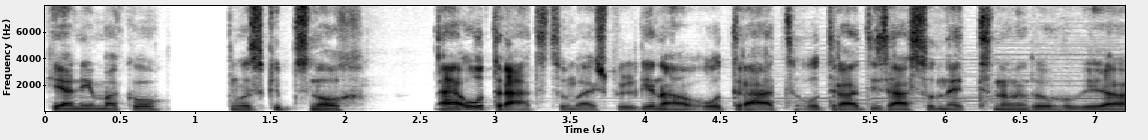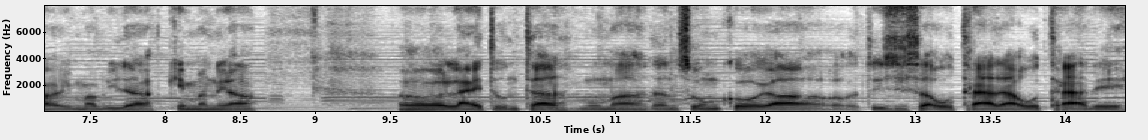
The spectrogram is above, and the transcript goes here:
hernehmen kann. Was gibt es noch? Ah, Otrat zum Beispiel, genau. Otrat ist auch so nett. Ne? Da habe ich ja immer wieder, kommen ja äh, Leute unter, wo man dann sagen kann, ja, das ist ein Otrat, ein Otrade.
